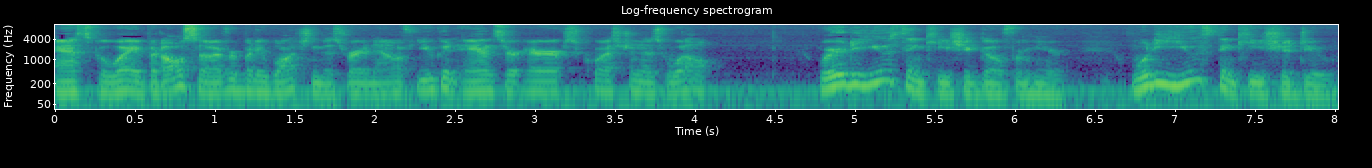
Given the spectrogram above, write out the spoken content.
ask away. But also, everybody watching this right now, if you can answer Eric's question as well. Where do you think he should go from here? What do you think he should do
